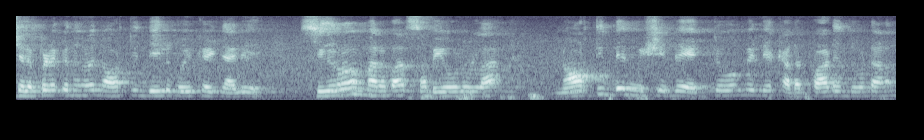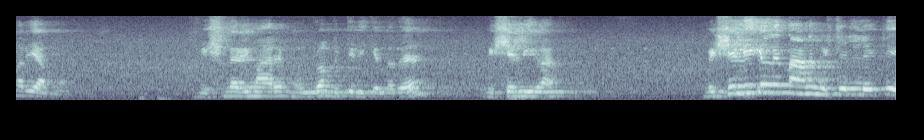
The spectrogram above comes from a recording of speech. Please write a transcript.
ചിലപ്പോഴൊക്കെ നിങ്ങൾ നോർത്ത് ഇന്ത്യയിൽ പോയി കഴിഞ്ഞാൽ സീറോ മലബാർ സഭയോടുള്ള നോർത്ത് ഇന്ത്യൻ മിഷന്റെ ഏറ്റവും വലിയ കടപ്പാട് എന്തുകൊണ്ടാണെന്നറിയാമോ? മിഷണറിമാരെ മുഴുവൻ വിട്ടിരിക്കുന്നത് മിഷൻ ലീഗാണ്. മിഷൻ ലീഗിൽ നിന്നാണ് മിഷനിലേക്ക്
